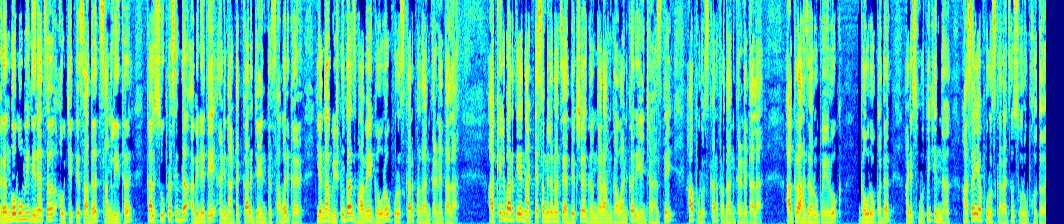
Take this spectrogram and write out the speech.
रंगभूमी दिनाचं औचित्य साधत सांगली इथं काल सुप्रसिद्ध अभिनेते आणि नाटककार जयंत सावरकर यांना विष्णुदास भावे गौरव पुरस्कार प्रदान करण्यात आला. अखिल भारतीय नाट्य संमेलनाचे अध्यक्ष गंगाराम गवाणकर यांच्या हस्ते हा पुरस्कार प्रदान करण्यात आला. अकरा हजार रुपये रोख गौरव पदक आणि स्मृतिचिन्ह असं या पुरस्काराचं स्वरूप होतं.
